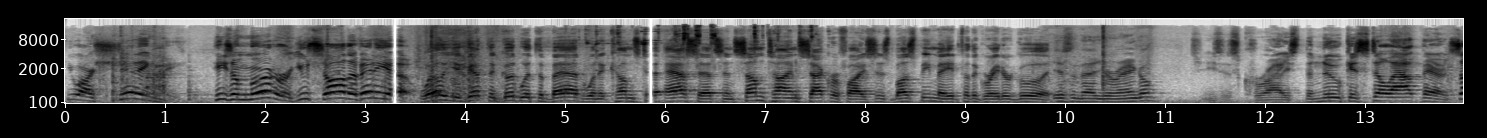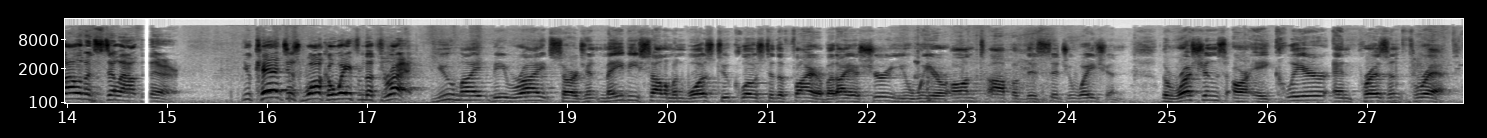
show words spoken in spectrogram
You are shitting me. He's a murderer. You saw the video. Well, you get the good with the bad when it comes to assets, and sometimes sacrifices must be made for the greater good. Isn't that your angle? Jesus Christ. The nuke is still out there. Solomon's still out there. You can't just walk away from the threat. You might be right, Sergeant. Maybe Solomon was too close to the fire, but I assure you we are on top of this situation. The Russians are a clear and present threat.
